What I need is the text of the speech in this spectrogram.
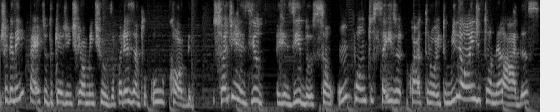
não chega nem perto do que a gente realmente usa. Por exemplo, o cobre. Só de resíduos são 1,648 milhões de toneladas.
